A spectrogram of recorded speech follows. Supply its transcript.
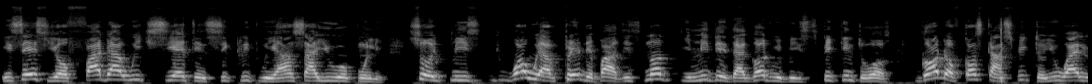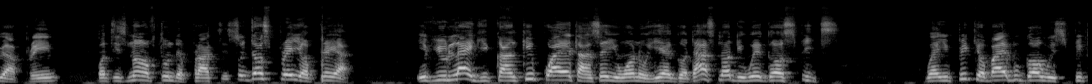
he says, Your father which seeth in secret will answer you openly. So it means what we have prayed about, it's not immediate that God will be speaking to us. God, of course, can speak to you while you are praying, but it's not often the practice. So just pray your prayer. If you like, you can keep quiet and say you want to hear God. That's not the way God speaks. When you pick your Bible, God will speak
